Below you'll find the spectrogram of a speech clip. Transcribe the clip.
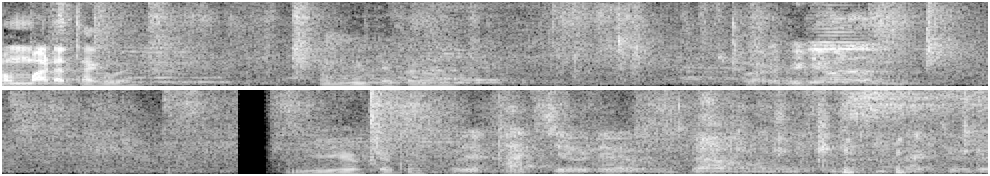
লম্বাটা থাকবে। বুঝতে ভিডিওটা খাচ্ছে ওটা দাও খাচ্ছে ওটা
